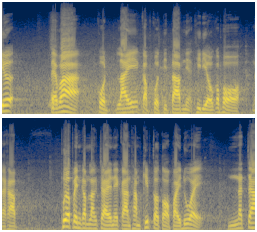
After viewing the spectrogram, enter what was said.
เยอะๆ แต่ว่ากดไลค์กับกดติดตามเนี่ยทีเดียวก็พอนะครับ เพื่อเป็นกำลังใจในการทำคลิปต่อๆไปด้วยนะจ๊ะ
